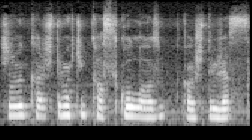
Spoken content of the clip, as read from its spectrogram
Şimdi karıştırmak için kaslı kol lazım. Karıştıracağız.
